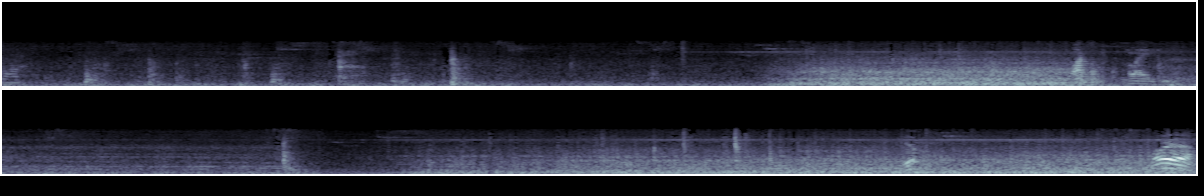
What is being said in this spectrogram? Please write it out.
here. Watch the blade. Yep. Oh yeah.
